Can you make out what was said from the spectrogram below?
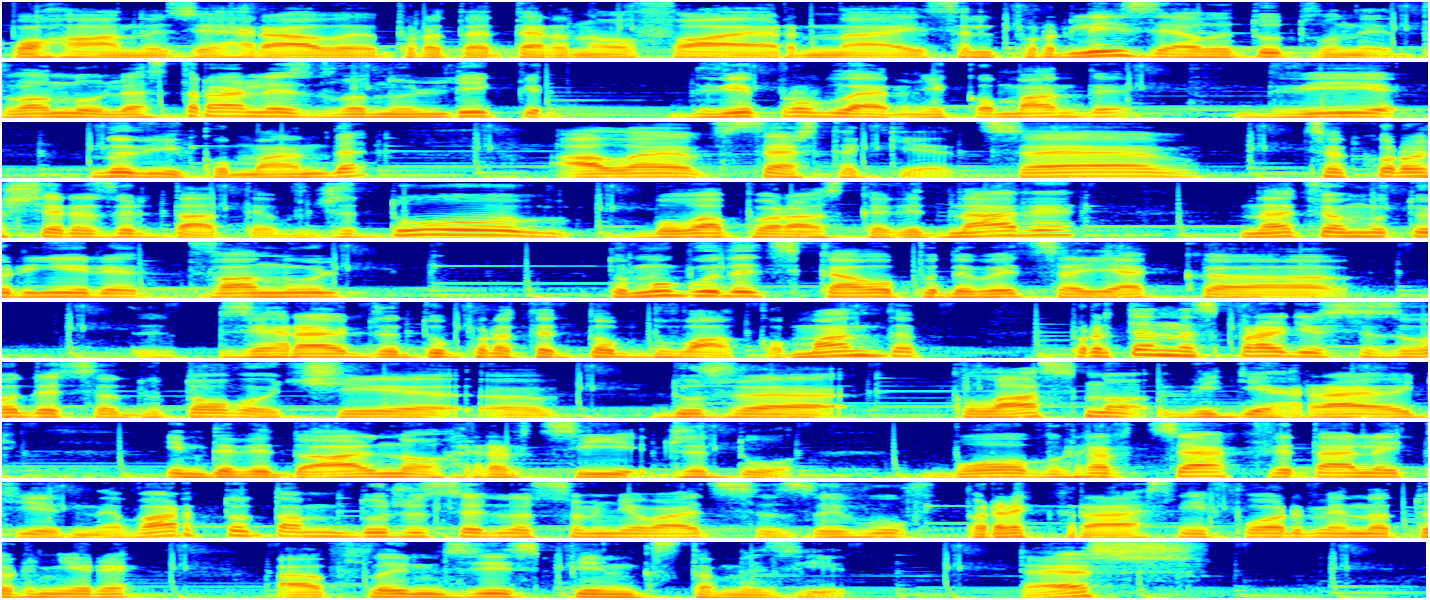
погано зіграли проти Eternal Fire на League, але тут вони 2-0 Astralis, 2-0 Liquid, дві проблемні команди, дві нові команди. Але все ж таки, це, це хороші результати. В G2 була поразка від Na'Vi на цьому турнірі 2-0. Тому буде цікаво подивитися, як е, зіграють G2 проти топ-2 команди. Проте насправді все зводиться до того, чи е, дуже класно відіграють індивідуально гравці G2. Бо в гравцях Vitality не варто там дуже сильно сумніватися. Зайву в прекрасній формі на турнірі. А Флеймзі, Спінкс та Мезі теж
